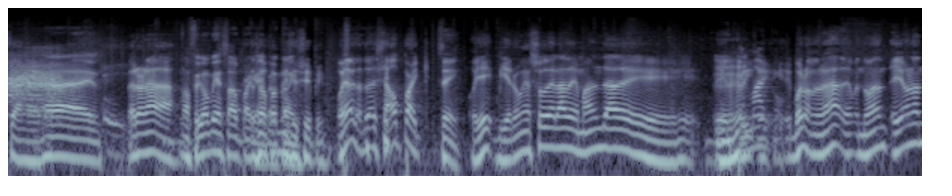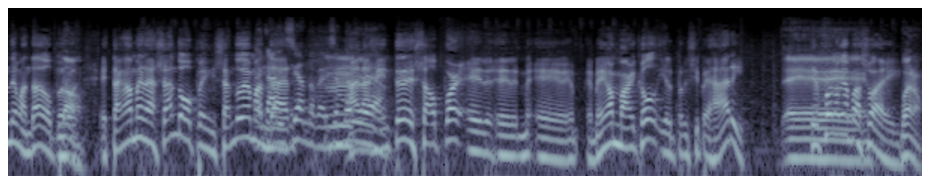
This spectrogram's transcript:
sabes. Ay, Pero nada, nos fuimos bien South Park. eso fue en Mississippi. Oye, hablando de South Park. Sí. Oye, ¿vieron eso de la demanda de... de- Ujú. eh, Marco. bueno, no, es- no han- ellos no han demandado, pero No. están amenazando o pensando demandar Acariciando, acariciando a la la idea. gente de South Park, el, el- eh, Meghan Markle y el príncipe Harry. Eh, ¿Qué fue lo que pasó ahí? Bueno,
